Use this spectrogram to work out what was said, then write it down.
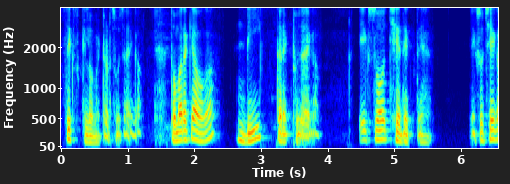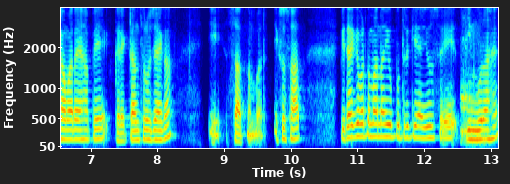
सिक्स किलोमीटर्स हो जाएगा। तो हमारा क्या होगा? डी करेक्ट हो जाएगा। एक सौ छः देखते हैं। एक सौ छः का हमारा यहाँ पे करेक्ट आंसर हो जाएगा ए, सात नंबर। एक सौ सात, पिता के वर्तमान आयु पुत्र की आयु से तीन गुना है।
